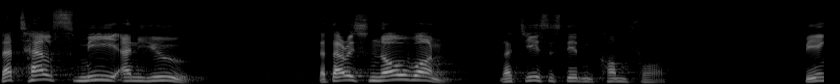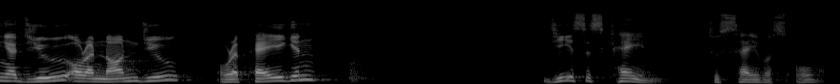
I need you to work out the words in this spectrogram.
That tells me and you that there is no one that Jesus didn't come for. Being a Jew or a non Jew or a pagan, Jesus came to save us all.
